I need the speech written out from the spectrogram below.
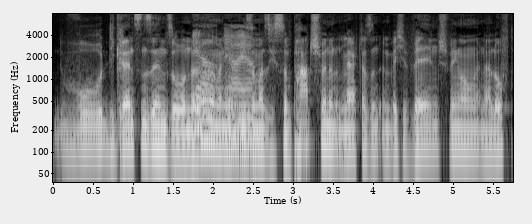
wo die Grenzen sind, so, ne? Ja, Wenn man ja, irgendwie, ja. so man sich sympathisch findet und merkt, da sind irgendwelche Wellenschwingungen in der Luft,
